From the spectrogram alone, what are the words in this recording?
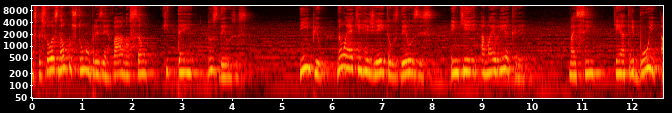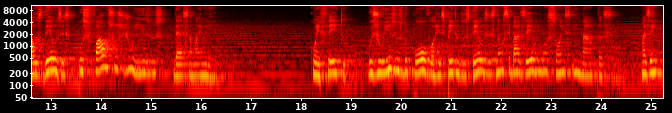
As pessoas não costumam preservar a noção que têm dos deuses. Ímpio não é quem rejeita os deuses em que a maioria crê, mas sim quem atribui aos deuses os falsos juízos dessa maioria. Com efeito, os juízos do povo a respeito dos deuses não se baseiam em noções inatas, mas em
